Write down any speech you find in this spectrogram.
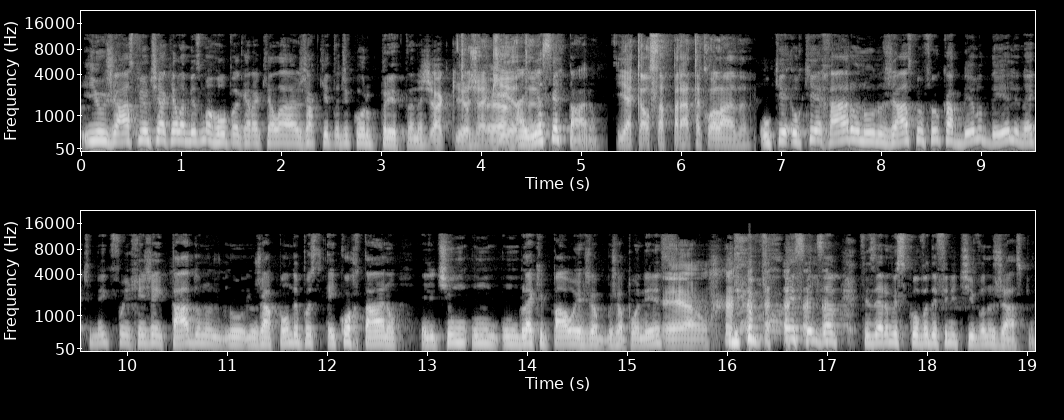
E o Jaspion tinha aquela mesma roupa, que era aquela jaqueta de couro preta, né? Jaqueta. Jaqueta. Aí acertaram. E a calça prata colada. O que, o que erraram no, no Jaspion foi o cabelo dele, né? Que meio que foi rejeitado no, no, no Japão, depois aí cortaram. Ele tinha um, um, um Black Power ja- japonês. É, é um... Depois eles fizeram uma escova definitiva no Jaspion.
